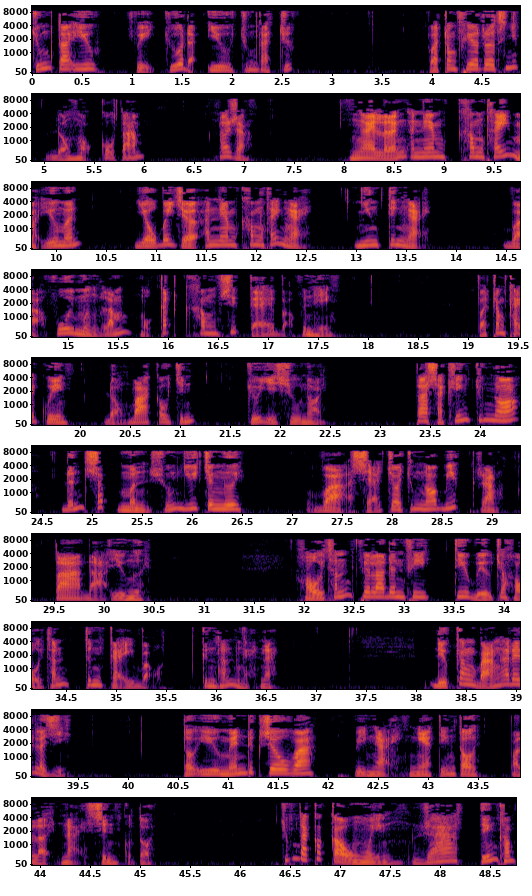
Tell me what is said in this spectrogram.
Chúng ta yêu vì Chúa đã yêu chúng ta trước. Và trong phía rơ thứ nhất đoạn 1 câu 8 nói rằng Ngài là đấng anh em không thấy mà yêu mến, dầu bây giờ anh em không thấy Ngài, nhưng tin Ngài, và vui mừng lắm một cách không xiết kể và vinh hiển. Và trong Khải Quyên, đoạn 3 câu 9, Chúa Giêsu nói, Ta sẽ khiến chúng nó đến sắp mình xuống dưới chân ngươi, và sẽ cho chúng nó biết rằng ta đã yêu ngươi. Hội Thánh Philadelphia tiêu biểu cho Hội Thánh tin cậy vào Kinh Thánh ngày nay. Điều căn bản ở đây là gì? Tôi yêu mến Đức giê va vì Ngài nghe tiếng tôi và lời nại xin của tôi. Chúng ta có cầu nguyện ra tiếng không?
